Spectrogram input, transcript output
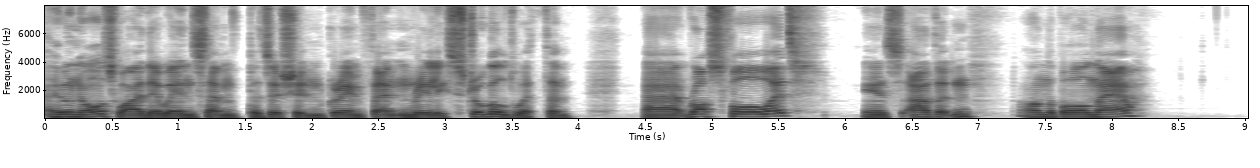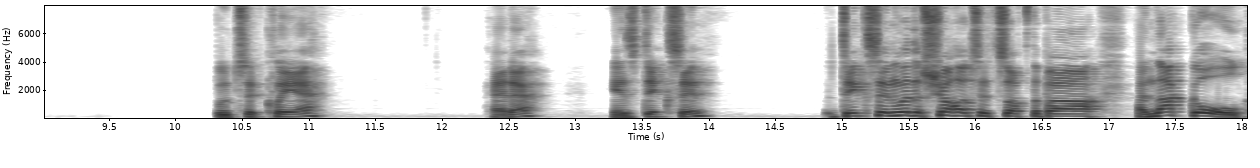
who knows why they were in seventh position. Graham Fenton really struggled with them. Uh, Ross forward. is Atherton on the ball now. Boots it clear. Header. Here's Dixon. Dixon with a shot, it's off the bar, and that goal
